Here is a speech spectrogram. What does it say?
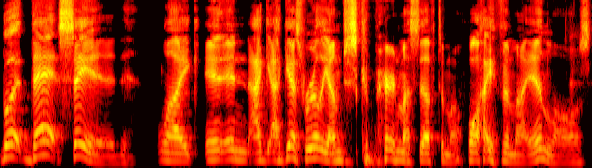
but that said, like, and, and I, I guess really I'm just comparing myself to my wife and my in laws.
